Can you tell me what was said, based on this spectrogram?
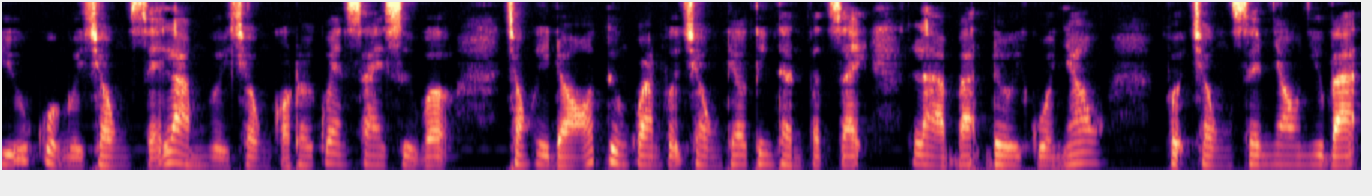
hữu của người chồng sẽ làm người chồng có thói quen sai xử vợ, trong khi đó tương quan vợ chồng theo tinh thần Phật dạy là bạn đời của nhau. Vợ chồng xem nhau như bạn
